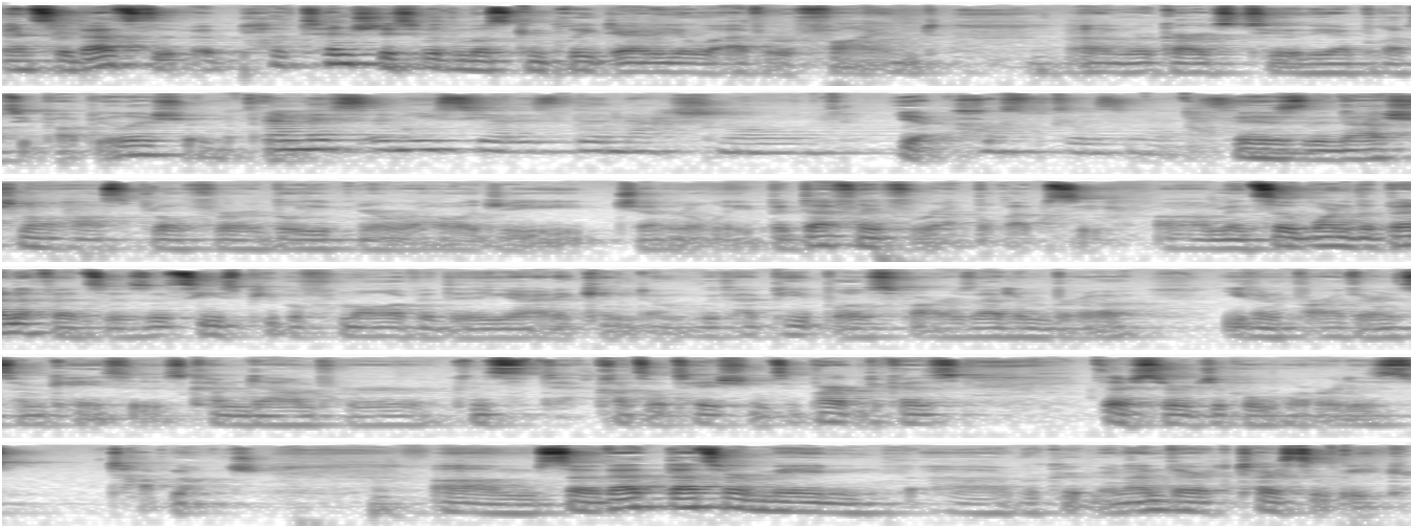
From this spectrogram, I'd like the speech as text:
And so that's the, potentially some of the most complete data you'll ever find in regards to the epilepsy population. And this and UCL is the national yes. hospital, isn't it? So it is the national hospital for, I believe, neurology generally, but definitely for epilepsy. Um, and so one of the benefits is it sees people from all over the United Kingdom. We've had people as far as Edinburgh, even farther in some cases, come down for consultations, in part because their surgical ward is top notch. Um, so that that's our main uh, recruitment. I'm there twice a week.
